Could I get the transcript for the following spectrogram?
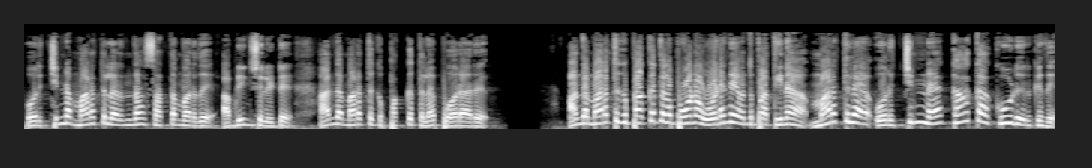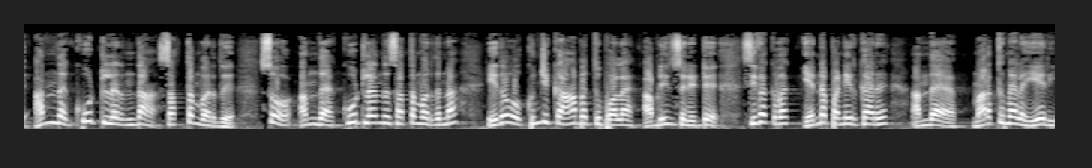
ஒரு சின்ன மரத்துல இருந்தா சத்தம் வருது அப்படின்னு சொல்லிட்டு அந்த மரத்துக்கு பக்கத்துல போறாரு. அந்த மரத்துக்கு பக்கத்துல போன உடனே வந்து பாத்தீங்கன்னா மரத்துல ஒரு சின்ன காக்கா கூடு இருக்குது. அந்த கூட்டுல இருந்து தான் சத்தம் வருது. சோ அந்த கூட்டுல இருந்து சத்தம் வருதுன்னா ஏதோ குஞ்சுக்கு ஆபத்து போல அப்படின்னு சொல்லிட்டு சிவக்குவக் என்ன பண்ணிருக்காரு? அந்த மரத்து மேல ஏறி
